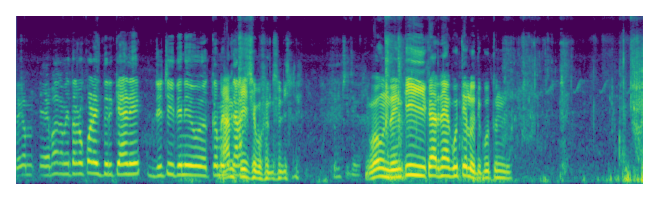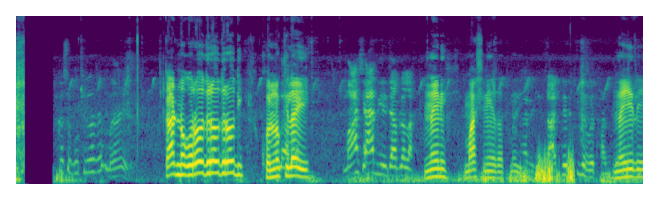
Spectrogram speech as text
हे बघा- हे बघा मित्रांनो कोणाची तरी कॅन आहे ज्याची त्याने कमेंट करा आमची बोलली तुमचीच आहे होऊन जाईन ती करण्या गुतेल होती गुतून ती का? कसं रे? नाही. काढ नको रोज रोज रोज खोल नको तिला हे. मासे आत घ्यायचे आपल्याला नाही नाही माशी नाही येतात मध्ये अरे जाते रे तुझ्या वर हात. नाही रे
